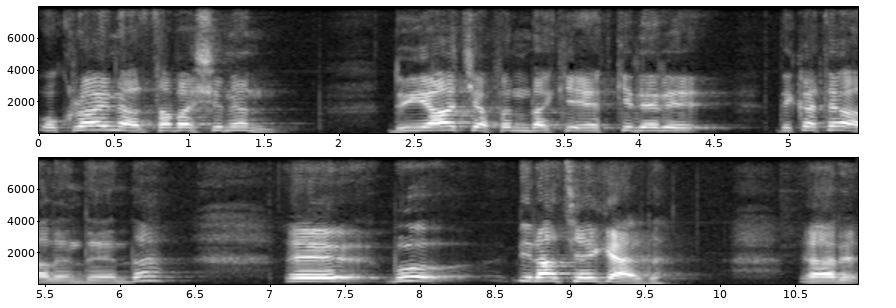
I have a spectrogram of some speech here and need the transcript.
Ukrayna Savaşı'nın dünya çapındaki etkileri dikkate alındığında e, bu biraz şey geldi. Yani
